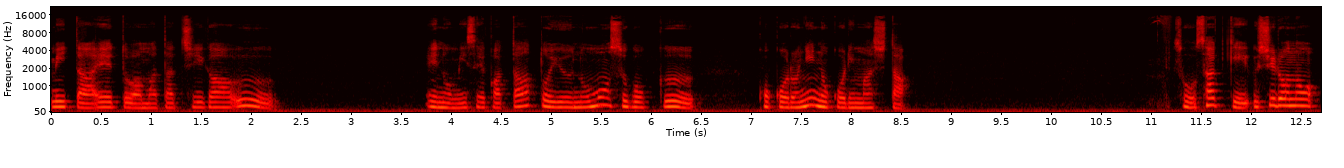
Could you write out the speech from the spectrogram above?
見た絵とはまた違う絵の見せ方というのもすごく心に残りました。そうさっき後ろの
